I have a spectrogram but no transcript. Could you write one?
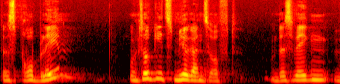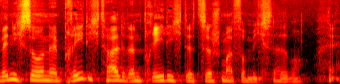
das Problem und so geht es mir ganz oft. Und deswegen, wenn ich so eine Predigt halte, dann predigte zuerst mal für mich selber.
